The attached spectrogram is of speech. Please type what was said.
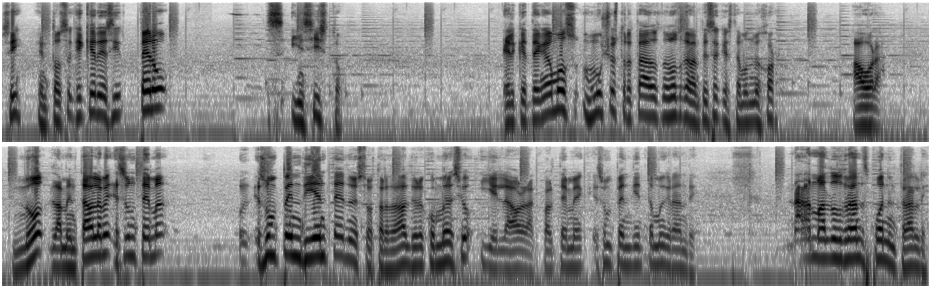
Sí, entonces, ¿qué quiere decir? Pero, insisto, el que tengamos muchos tratados no nos garantiza que estemos mejor. Ahora, no, lamentablemente, es un tema, es un pendiente de nuestro tratado de libre comercio y el ahora actual TEMEC es un pendiente muy grande nada más los grandes pueden entrarle.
